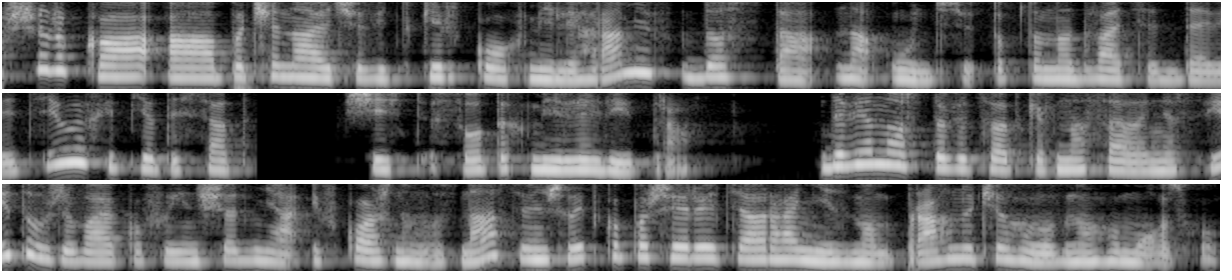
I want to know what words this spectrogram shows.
широка, починаючи від кількох міліграмів до 100 на унцію, тобто на 29,56 мл. 90% населення світу вживає кофеїн щодня, і в кожному з нас він швидко поширюється організмом, прагнучи головного мозку.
